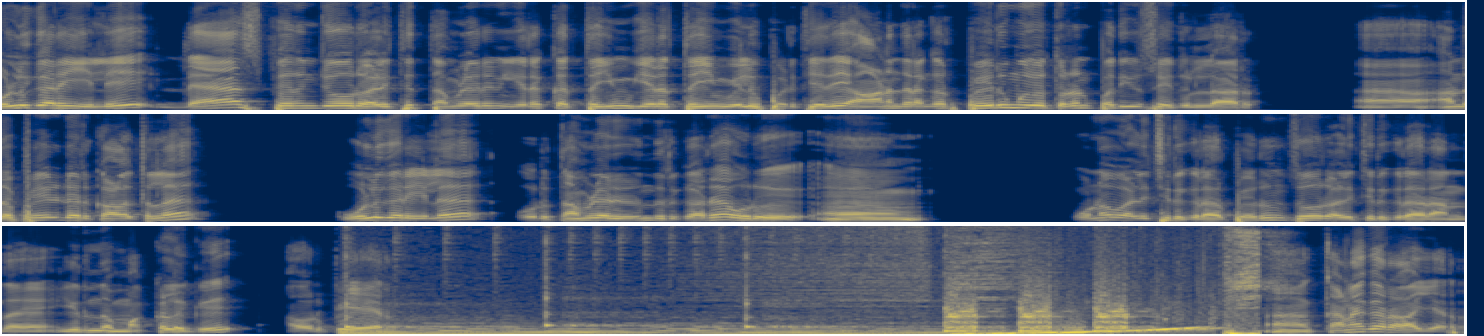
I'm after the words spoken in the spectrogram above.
ஒழுகரையிலே டேஸ் பெருஞ்சோறு அளித்து தமிழரின் இரக்கத்தையும் வீரத்தையும் வெளிப்படுத்தியதை ஆனந்தரங்கர் பெருமிதத்துடன் பதிவு செய்துள்ளார். அந்த பேரிடர் காலத்தில் ஒழுகரையில் ஒரு தமிழர் இருந்திருக்காரு. ஒரு உணவு அளிச்சிருக்கிறார். பெருஞ்சோறு அளிச்சிருக்கிறார் அந்த இருந்த மக்களுக்கு. அவர் பெயர். கனகராயர்.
